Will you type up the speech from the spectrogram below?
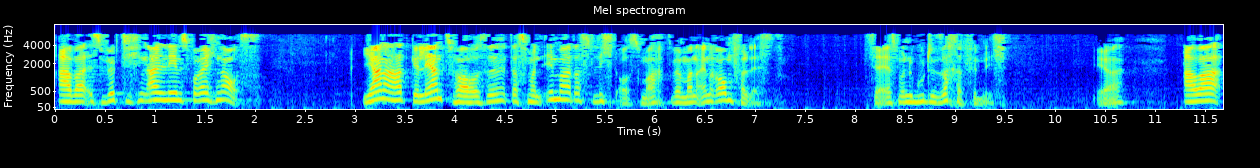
aber es wirkt sich in allen Lebensbereichen aus. Jana hat gelernt zu Hause, dass man immer das Licht ausmacht, wenn man einen Raum verlässt. Ist ja erstmal eine gute Sache, finde ich. Ja. Aber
